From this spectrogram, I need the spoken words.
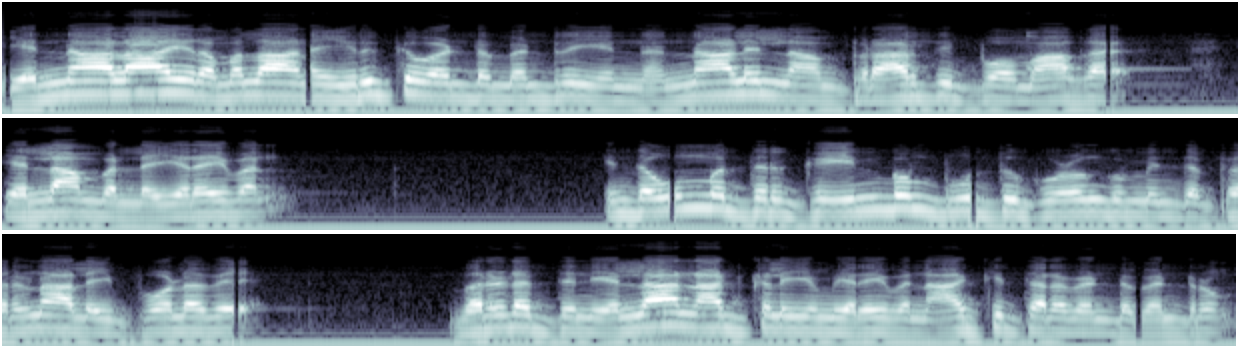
என்னாலாய் ரமலானை இருக்க வேண்டும் என்று என் நன்னாளில் நாம் பிரார்த்திப்போமாக. எல்லாம் வல்ல இறைவன். இந்த உம்மத்திற்கு இன்பம் பூத்து குழங்கும் இந்த பெருநாளை போலவே வருடத்தின் எல்லா நாட்களையும் இறைவன் ஆக்கித் தர வேண்டும் என்றும்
